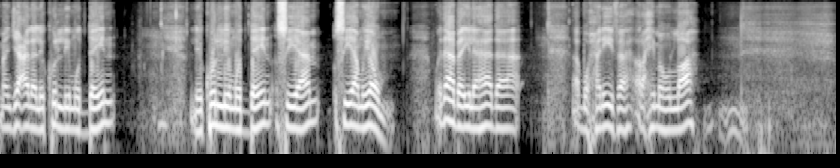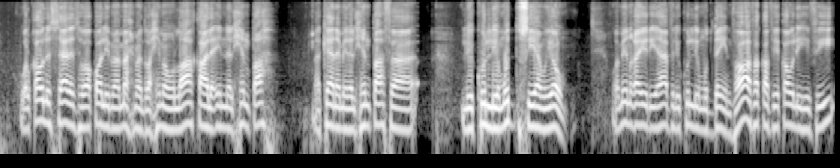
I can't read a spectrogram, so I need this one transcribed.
من جعل لكل مدين لكل مدين صيام صيام يوم. وذهب إلى هذا أبو حنيفة رحمه الله. والقول الثالث هو قول الإمام أحمد رحمه الله قال إن الحنطة ما كان من الحنطة فلكل مد صيام يوم ومن غيرها فلكل مدين. فوافق في قوله في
